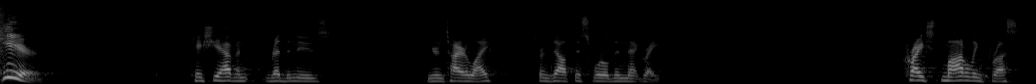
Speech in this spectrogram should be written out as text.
here. In case you haven't read the news your entire life, turns out this world isn't that great. Christ modeling for us,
